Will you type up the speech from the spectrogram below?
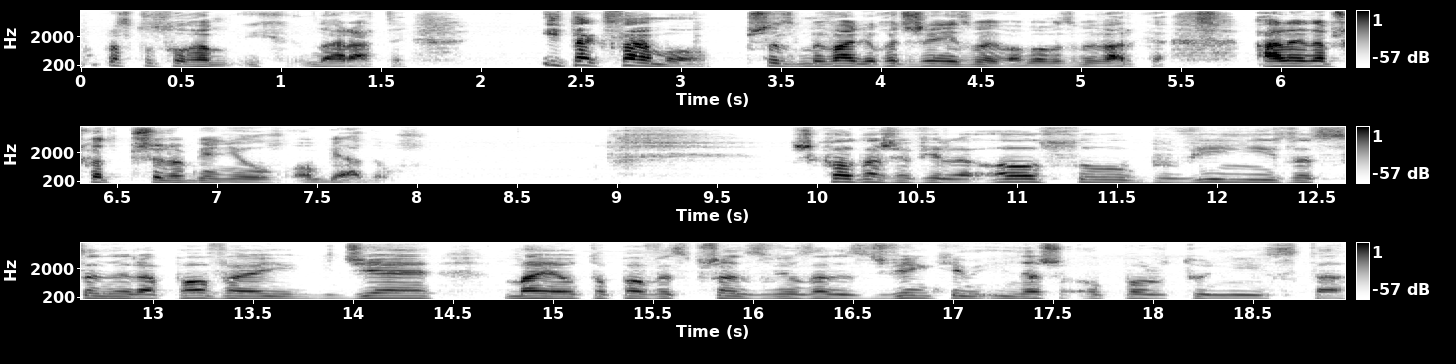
Po prostu słucham ich na raty. I tak samo. Przy zmywaniu, chociaż ja nie zmywam, mam zmywarkę, ale na przykład przy robieniu obiadu. Szkoda, że wiele osób wini ze sceny rapowej, gdzie mają topowy sprzęt związany z dźwiękiem i nasz oportunista.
